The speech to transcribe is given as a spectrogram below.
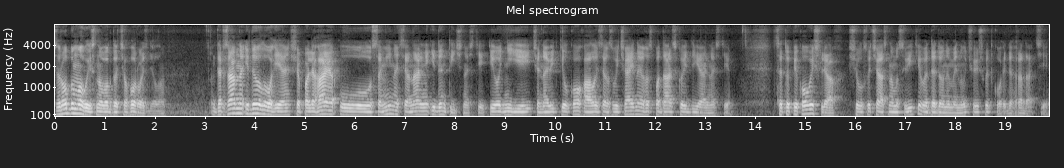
Зробимо висновок до цього розділу. Державна ідеологія, що полягає у самій національній ідентичності і однієї чи навіть кількох галузях звичайної господарської діяльності, це тупіковий шлях, що у сучасному світі веде до неминучої швидкої деградації.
